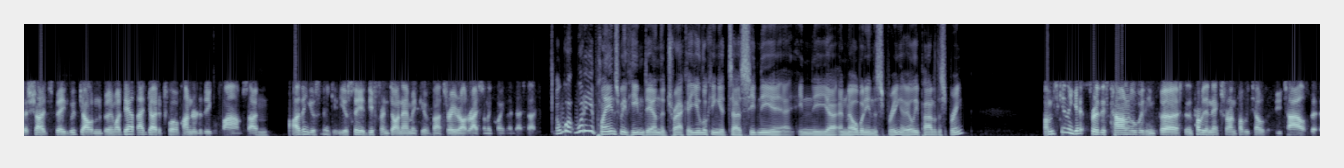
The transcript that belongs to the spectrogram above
that showed speed with Golden Boom, I doubt they'd go to 1200 at Eagle Farm. So Mm. I think you'll, think you'll see a different dynamic of uh, three-year-old race on the Queensland Day Stakes. What What are your plans with him down the track? Are you looking at uh, Sydney uh, in the uh, and Melbourne in the spring, early part of the spring? I'm just going to get through this carnival with him first, and probably the next run probably tells a few tales. But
